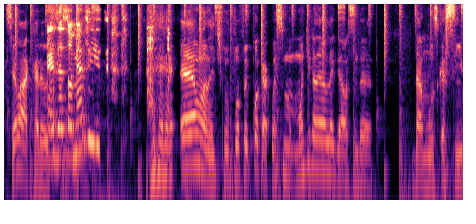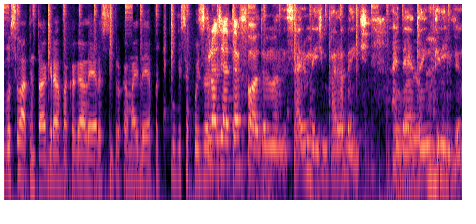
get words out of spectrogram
sei lá, cara. Eu, Essa tipo... é só minha vida. é, mano, tipo, pô, falei, pô, cara, conheço um monte de galera legal, assim, da, da música, assim, e vou, sei lá, tentar gravar com a galera, assim, trocar uma ideia pra, tipo, ver se a coisa... Esse projeto é foda, mano, sério mesmo, parabéns. A pô, ideia valeu. tá incrível.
